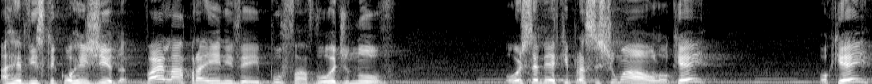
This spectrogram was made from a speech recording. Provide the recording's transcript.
a revista e corrigida. Vai lá para a NVI, por favor, de novo. Hoje você veio aqui para assistir uma aula, ok? Ok?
